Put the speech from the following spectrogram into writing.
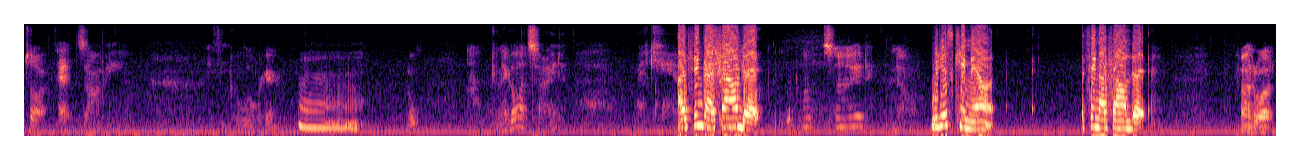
Taught that zombie. Anything cool over here? Uh, Can I go outside? I can't. I think I found it. Outside? No. We just came out. I think I found it. Found what?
